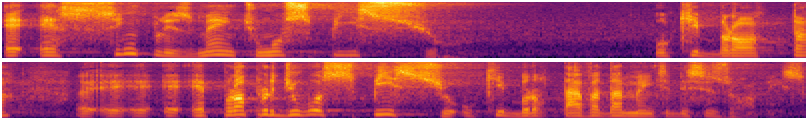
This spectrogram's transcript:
é, é simplesmente um hospício o que brota, é, é, é próprio de um hospício o que brotava da mente desses homens.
